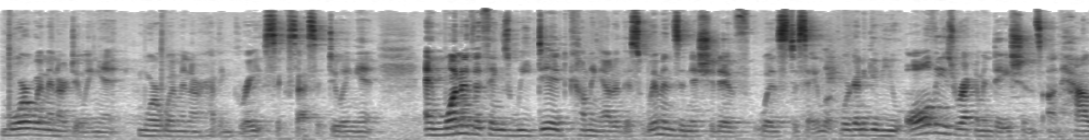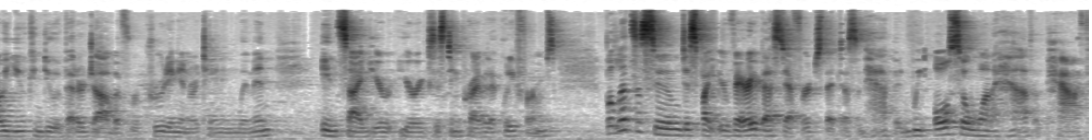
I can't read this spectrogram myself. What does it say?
more women are doing it, more women are having great success at doing it. And one of the things we did coming out of this women's initiative was to say, look, we're going to give you all these recommendations on how you can do a better job of recruiting and retaining women inside your, your existing private equity firms. But let's assume, despite your very best efforts, that doesn't happen. We also want to have a path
